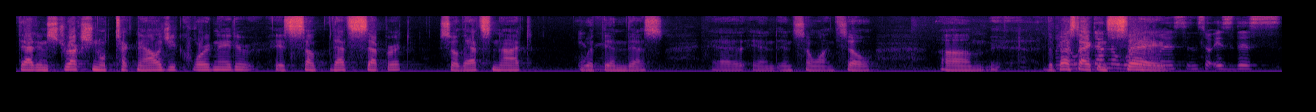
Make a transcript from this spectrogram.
That instructional technology coordinator is some, that's separate, so that's not within this, uh, and, and so on. So, um, the know best I we've can the say. wireless, And so is this,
